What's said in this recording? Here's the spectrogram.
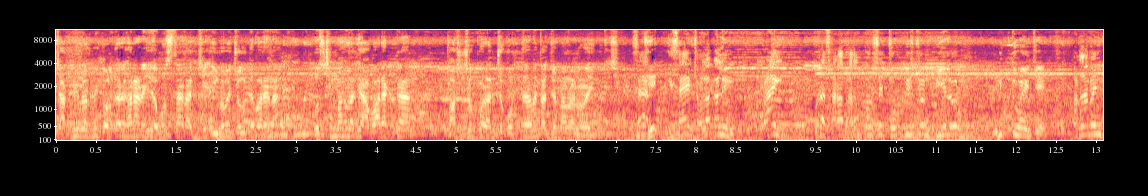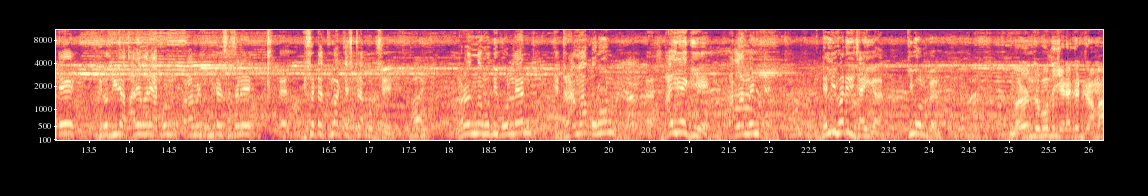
চাকরি বাকরি কলকারখানার এই অবস্থা রাজ্যে এইভাবে চলতে পারে না। পশ্চিমবাংলাকে আবার একটা বাসযোগ্য রাজ্য করতে হবে তার জন্য আমরা লড়াই করছি। স্যার যে- ইসাইয়ের চলাকালীন প্রায় ওটা সারা ভারতবর্ষে চব্বিশ জন বিএলওর মৃত্যু হয়েছে। পার্লামেন্টে বিরোধীরা বারে বারে এখন পার্লামেন্ট উইন্টার সেশনে বিষয়টা তোলার চেষ্টা করছে। নরেন্দ্র মোদী বললেন যে ড্রামা করুন বাইরে গিয়ে পার্লামেন্ট ডেলিভারির জায়গা। কি বলবেন? নরেন্দ্র মোদী যেটাকে ড্রামা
